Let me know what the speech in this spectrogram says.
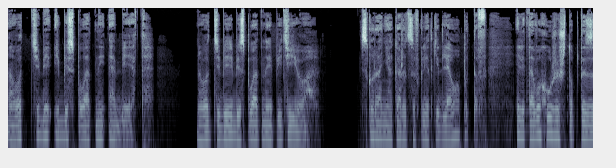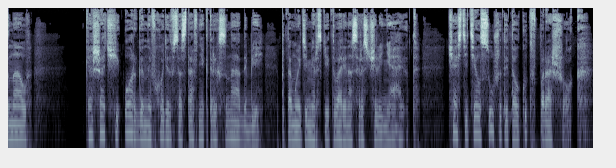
Вот тебе и бесплатный обед. Вот тебе и бесплатное питье. Скоро они окажутся в клетке для опытов. Или того хуже, чтоб ты знал. Кошачьи органы входят в состав некоторых снадобий, потому эти мерзкие твари нас расчленяют. Части тел сушат и толкут в порошок.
